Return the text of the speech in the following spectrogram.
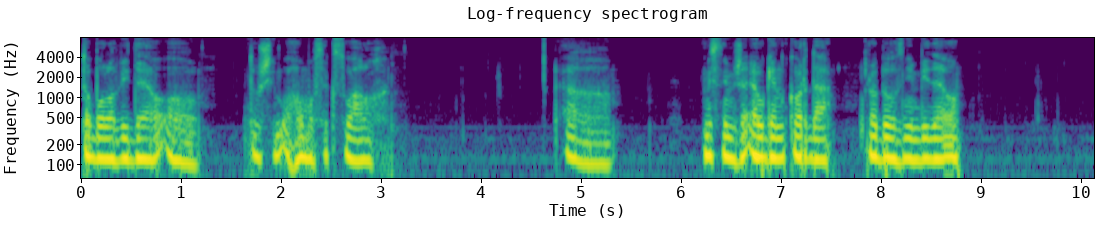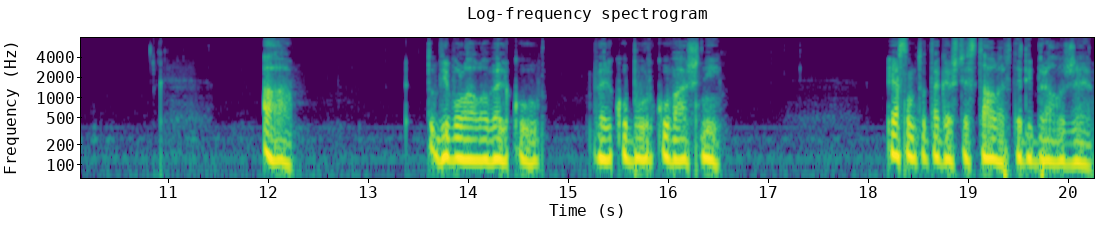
to bolo video o, tuším, o homosexuáloch. Uh, myslím, že Eugen Korda robil s ním video. A to vyvolalo veľkú, veľkú búrku vášni. Ja som to tak ešte stále vtedy bral, že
